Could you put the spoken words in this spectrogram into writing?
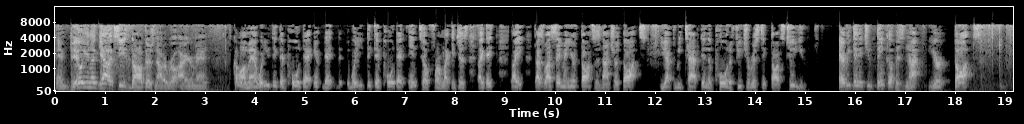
and billion of galaxies. No, there's not a real Iron Man. Come on, man. Where do you think they pulled that, that, where do you think they pulled that intel from? Like it just, like they, like, that's what I say, man, your thoughts is not your thoughts. You have to be tapped in to pull the futuristic thoughts to you. Everything that you think of is not your thoughts.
